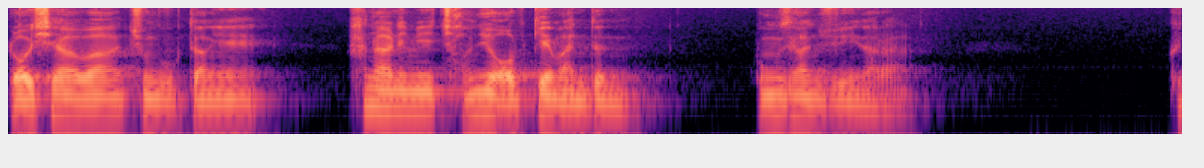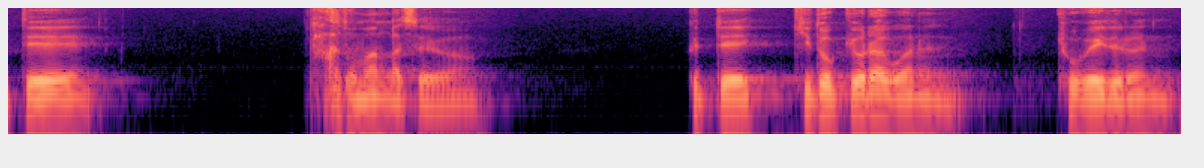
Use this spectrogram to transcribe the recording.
러시아와 중국 땅에 하나님이 전혀 없게 만든 공산주의 나라 그때 다 도망갔어요. 그때 기독교라고 하는 교회들은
